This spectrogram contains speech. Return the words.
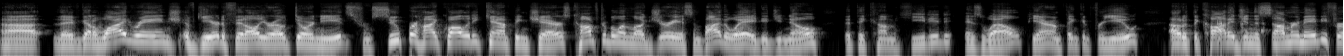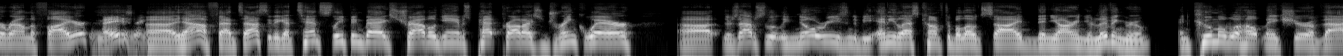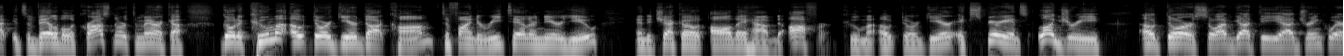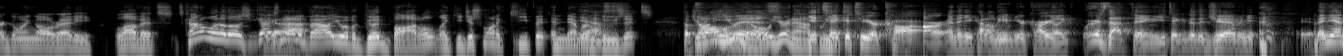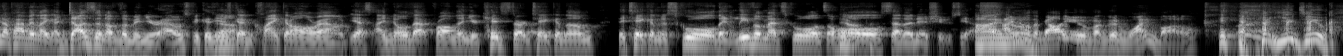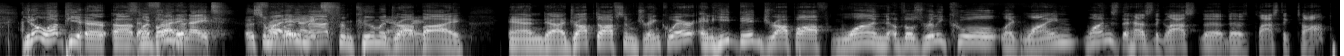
Uh, they've got a wide range of gear to fit all your outdoor needs, from super high quality camping chairs, comfortable and luxurious. And by the way, did you know that they come heated as well? Pierre, I'm thinking for you out at the cottage in the summer, maybe for around the fire. Amazing. Uh, yeah, fantastic. They got tents, sleeping bags, travel games, pet products, drinkware. Uh, there's absolutely no reason to be any less comfortable outside than you are in your living room. And Kuma will help make sure of that. It's available across North America. Go to kumaoutdoorgear.com to find a retailer near you and to check out all they have to offer. Kuma Outdoor Gear, experience luxury outdoors. So I've got the uh, drinkware going already. Love it. It's kind of one of those. You guys know that. the value of a good bottle. Like you just want to keep it and never yes. lose it. The Johnny, problem you is, know, you're an athlete. You take it to your car, and then you kind of leave in your car. You're like, "Where's that thing?" You take it to the gym, and you then you end up having like a dozen of them in your house because you yeah. just get them clanking all around. Yes, I know that problem. Then your kids start taking them. They take them to school. They leave them at school. It's a whole yeah. set of issues. Yes, I know. I know. the value of a good wine bottle. you do. You know what, Pierre? Uh, my buddy Friday night. So Friday my buddy night. Matt from Kuma Can't dropped wait. by and uh, dropped off some drinkware. And he did drop off one of those really cool like wine ones that has the glass, the the plastic top.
